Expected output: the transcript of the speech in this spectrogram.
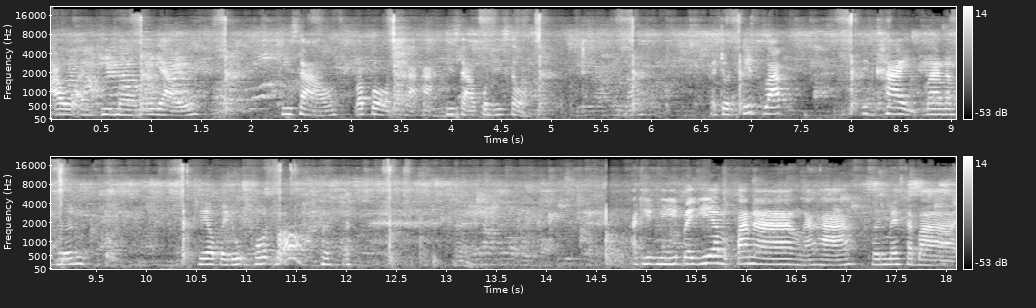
เอาอันพีมอมาเยาพี่สาวป้าปรดนั่ะค่ะพี่สาวคนที่สองเนาะไปจดติดวัดติดไข่มานำเพิ่นเที่ยวไปดูโพสบ่ อาทิตย์นี้ไปเยี่ยมป้านางนะคะ เพิ่นไม่สบาย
